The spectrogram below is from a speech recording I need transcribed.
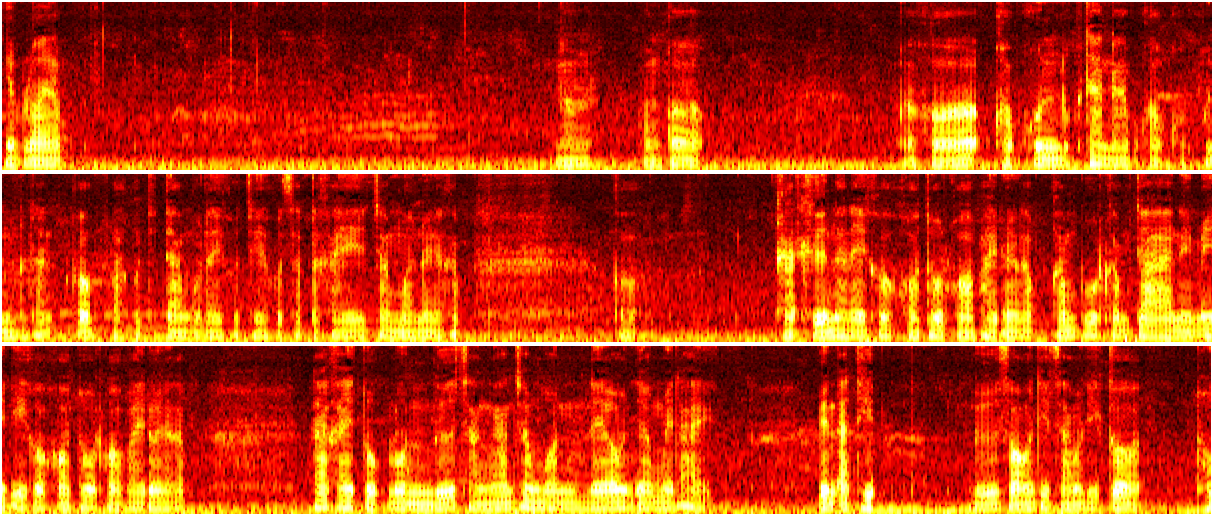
เรียบร้อยครับเนาะผมก็ ก็ขอขอบคุณทุกท่านนะครับ ขอขอบคุณทุกท่านก็ฝากกดติดตามกดไลค์กดแชร์กดซับสไครต์ช่างบอลด้วยนะครับ ขาดเขินอะไรก็ขอโทษขออภัยด้วยนะครับคำพูดคำจาไหนไม่ดีก็ขอโทษขออภัยด้วยนะครับ ถ้าใครตกหล่นหรือสั่งงานช่างบอลแล้วยังไม่ได้ เป็นอาทิตย์หรือสองอาทิตย์สามอาทิตย์ก็โทร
